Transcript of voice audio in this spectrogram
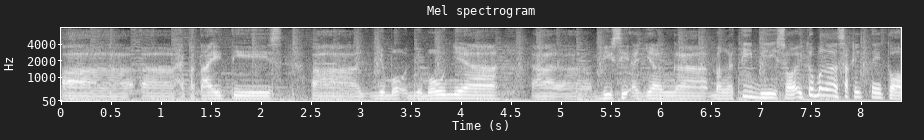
ah, ah, hepatitis, pneumo- pneumonia, ah, BC, ah, yung ah, mga TB. So, itong mga sakit na ito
